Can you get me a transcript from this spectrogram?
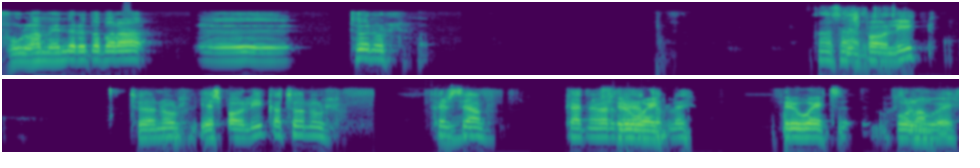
Fúlham vinnur þetta bara uh, 2-0. Hvað ég spá lík 2-0, ég spá líka 2-0. Kristján, hvernig verður það 3-1. jættabli? 3-1 Fúlham. 3-1,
